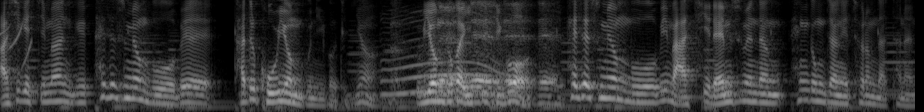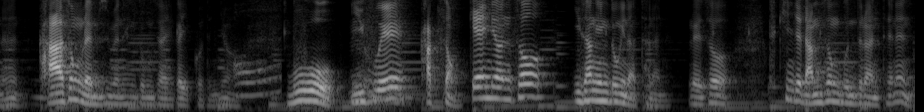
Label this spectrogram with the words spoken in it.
아시겠지만 그 폐쇄 수면 무호흡에 다들 고위험군이거든요. 음. 위험도가 네, 있으시고 네, 네, 네. 폐쇄 수면 무호흡이 마치 렘 수면 당- 행동 장애처럼 나타나는 가성 렘 수면 행동 장애가 있거든요. 어. 무호흡 이후에 각성 깨면서 이상 행동이 나타나는. 그래서 특히 이제 남성분들한테는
